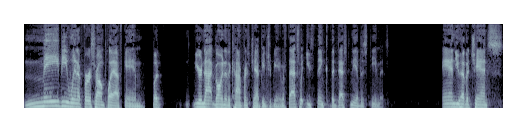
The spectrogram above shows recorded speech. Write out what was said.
maybe win a first round playoff game, but you're not going to the conference championship game." If that's what you think the destiny of this team is, and you have a chance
